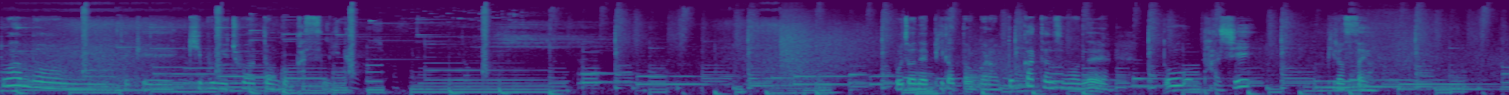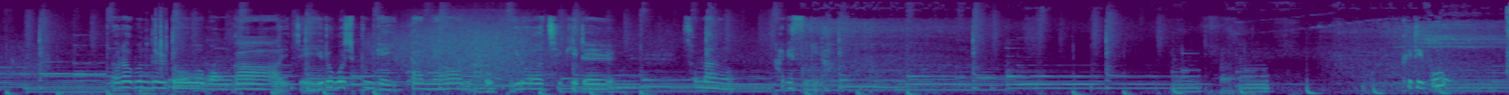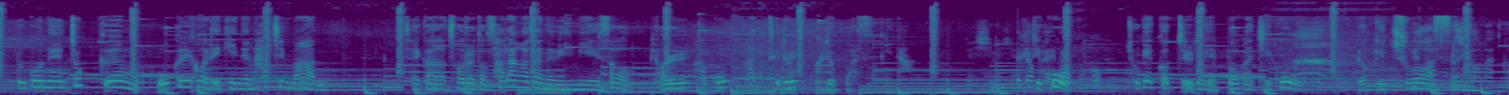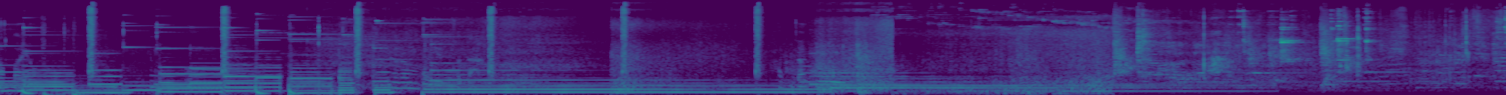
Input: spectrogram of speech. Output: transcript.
또 한 번 되게 기분이 좋았던 것 같습니다. 오전에 빌었던 거랑 똑같은 소원을 또 다시 빌었어요. 여러분들도 뭔가 이제 이루고 싶은 게 있다면 꼭 이루어지기를 소망하겠습니다. 그리고 요거는 조금 오글거리기는 하지만 제가 저를 더 사랑하자는 의미에서 별하고 하트를 그려보았습니다. 그리고 조개 껍질도 예뻐가지고 몇 개 주워왔어요.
